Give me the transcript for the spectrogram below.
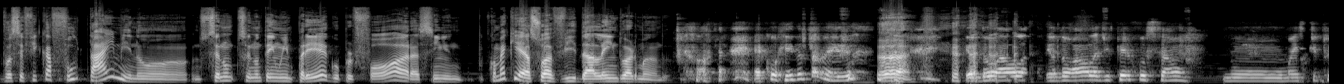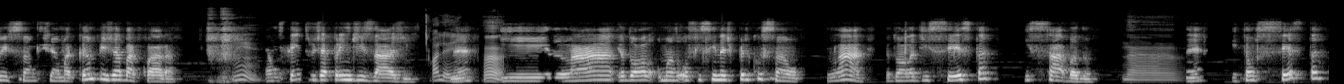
você fica full time no. Você não, você não tem um emprego por fora, assim. Como é que é a sua vida além do Armando? é corrida também, viu? Ah. eu, dou aula, eu dou aula de percussão numa instituição que chama Campi Jabaquara. Hum. É um centro de aprendizagem. Olha aí. Né? Ah. E lá eu dou aula, uma oficina de percussão. Lá eu dou aula de sexta e sábado. Não. Né? Então, sexta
